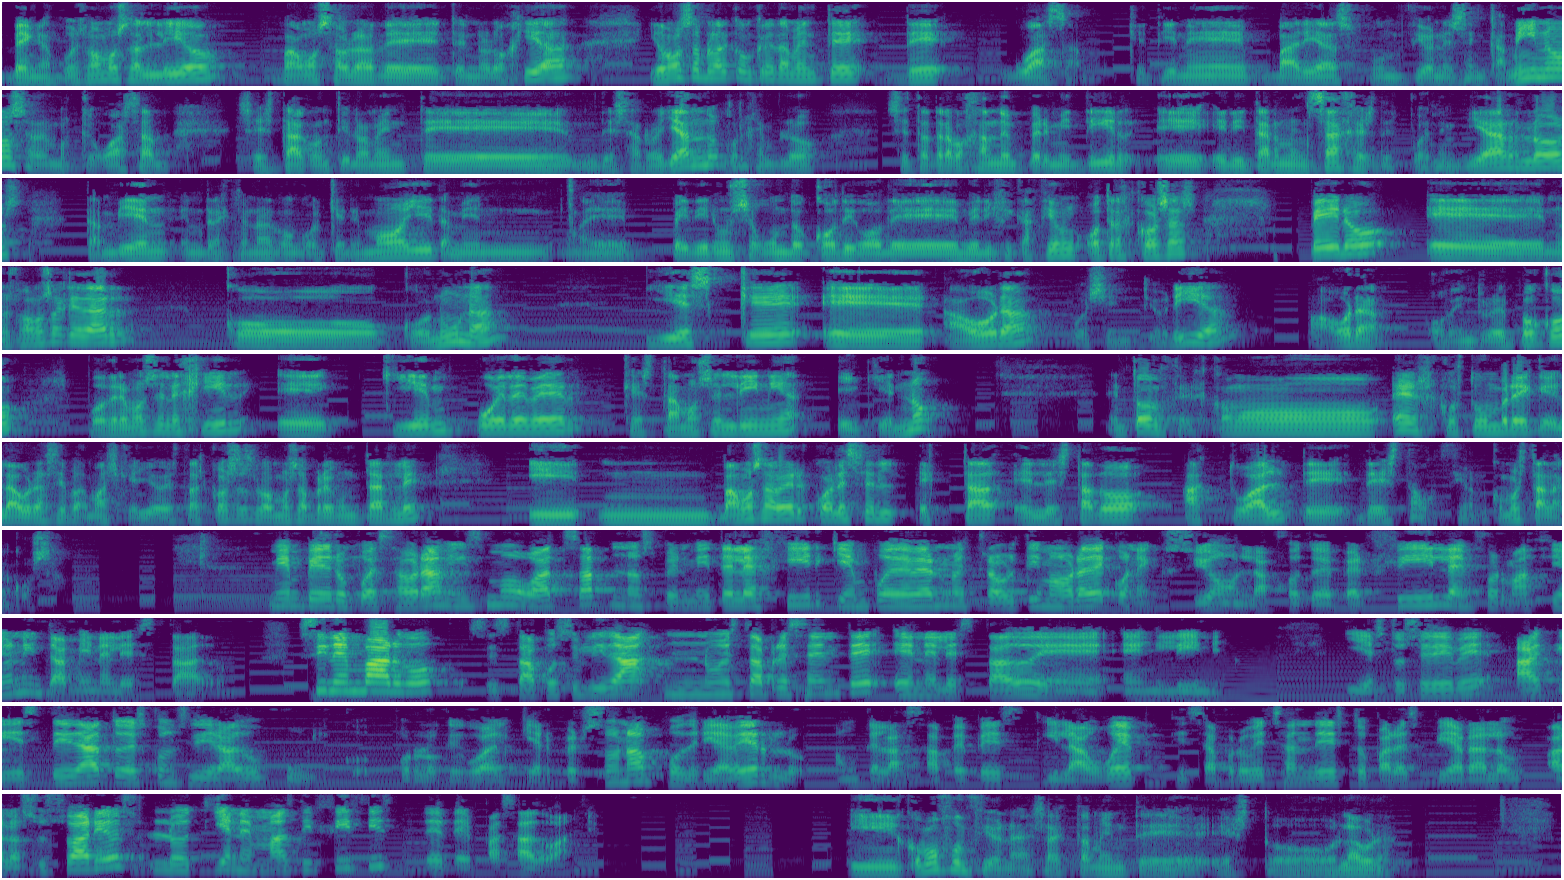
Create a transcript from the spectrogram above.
Venga, pues vamos al lío, vamos a hablar de tecnología y vamos a hablar concretamente de WhatsApp, que tiene varias funciones en camino. Sabemos que WhatsApp se está continuamente desarrollando. Por ejemplo, se está trabajando en permitir eh, editar mensajes después de enviarlos, también en reaccionar con cualquier emoji, también eh, pedir un segundo código de verificación, otras cosas. Pero eh, nos vamos a quedar con una, y es que ahora, pues en teoría, ahora o dentro de poco, podremos elegir eh, quién puede ver que estamos en línea y quién no. Entonces, como es costumbre que Laura sepa más que yo estas cosas, vamos a preguntarle y mm, vamos a ver cuál es el, el estado actual de, de esta opción. ¿Cómo está la cosa? Bien, Pedro, pues ahora mismo WhatsApp nos permite elegir quién puede ver nuestra última hora de conexión, la foto de perfil, la información y también el estado. Sin embargo, pues esta posibilidad no está presente en el estado de, en línea. Y esto se debe a que este dato es considerado público, por lo que cualquier persona podría verlo, aunque las apps y la web que se aprovechan de esto para espiar a, a los usuarios lo tienen más difícil desde el pasado año. ¿Y cómo funciona exactamente esto, Laura?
